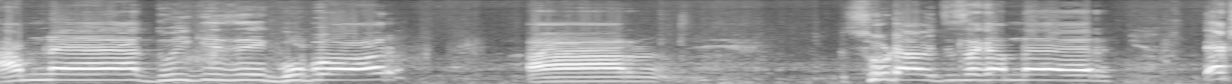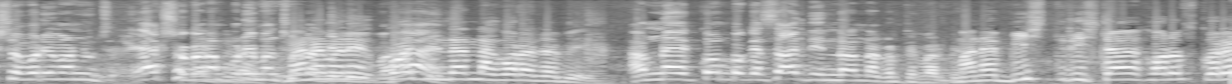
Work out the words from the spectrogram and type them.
আপনার দুই কেজি গোবর আর সোডা হইতেছে আপনার একশো পরিমাণ একশো গ্রাম পরিমাণ মানে মানে কয়দিন হ্যাঁ? রান্না করা যাবে? আপনার কমপক্ষে চার দিন রান্না করতে পারবেন। মানে বিশ ত্রিশ টাকা খরচ করে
